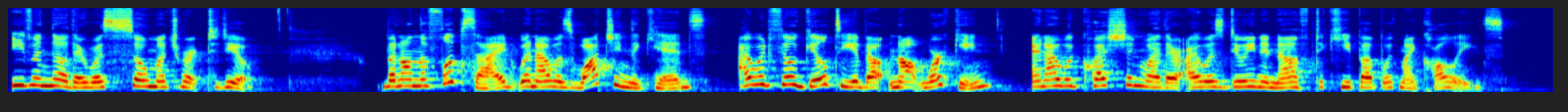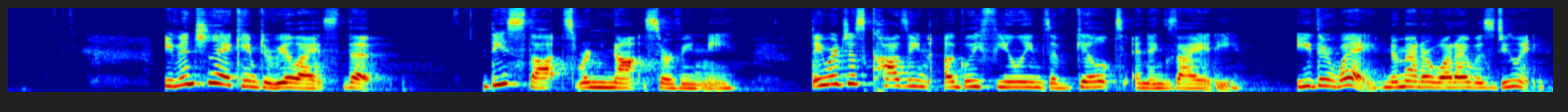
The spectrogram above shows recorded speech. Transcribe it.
even though there was so much work to do. But on the flip side, when I was watching the kids, I would feel guilty about not working, and I would question whether I was doing enough to keep up with my colleagues. Eventually, I came to realize that these thoughts were not serving me. They were just causing ugly feelings of guilt and anxiety, either way, no matter what I was doing.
